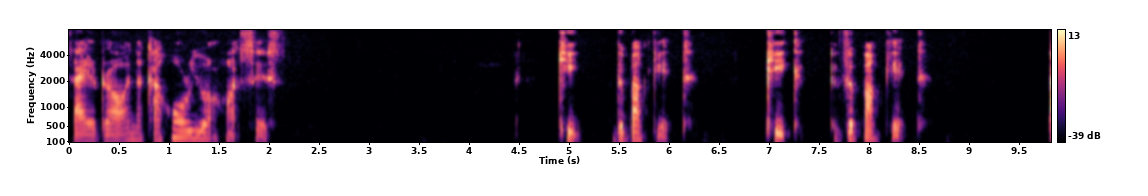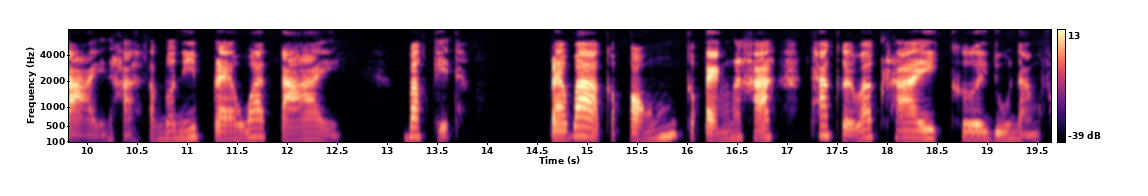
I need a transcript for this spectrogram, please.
ใจร้อนนะคะ hold your horses kick the bucket kick the bucket ตายนะคะสำนวนนี้แปลว่าตาย bucket แปลว่ากระป๋องกระแป๋งนะคะ ถ้าเกิดว่าใครเคยดูหนังฝ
